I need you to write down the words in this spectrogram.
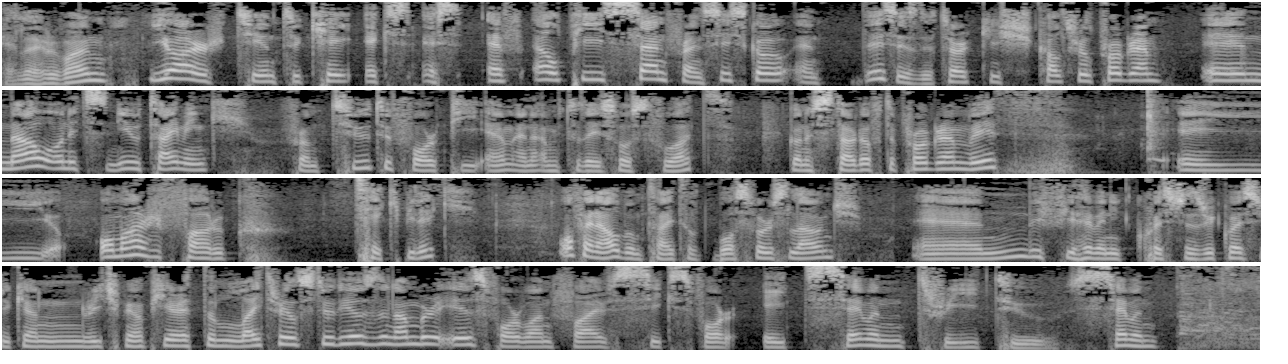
Hello everyone. You are tuned to KXSFLP San Francisco and this is the Turkish Cultural Program. And now on its new timing from 2 to 4 p.m. and I'm today's host Fuat. Gonna start off the program with a Omar Faruk Tekbilek of an album titled Bosphorus Lounge. And if you have any questions, requests, you can reach me up here at the Light Rail Studios. The number is 415-648-7327. Evet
